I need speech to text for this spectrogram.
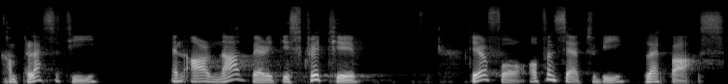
complexity and are not very descriptive, therefore often said to be black box.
